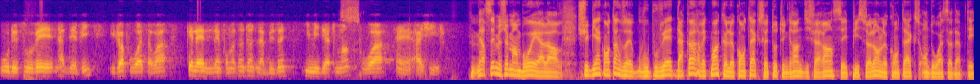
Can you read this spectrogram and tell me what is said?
ou de sauver des vies, il doit pouvoir savoir quelle est l'information dont il a besoin immédiatement pour pouvoir euh, agir. Merci, M. Mamboué. Alors, je suis bien content que vous, vous pouvez être d'accord avec moi que le contexte fait toute une grande différence et puis selon le contexte, on doit s'adapter.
